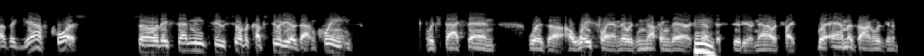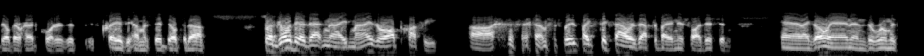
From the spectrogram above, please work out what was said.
I was like, "Yeah, of course." So they sent me to Silvercup Studios out in Queens, which back then was a, a wasteland. There was nothing there except mm. the studio. Now it's like where Amazon was going to build their headquarters. It's it's crazy how much they built it up. So I go there that night. My eyes are all puffy. Uh, it's like six hours after my initial audition, and I go in, and the room is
